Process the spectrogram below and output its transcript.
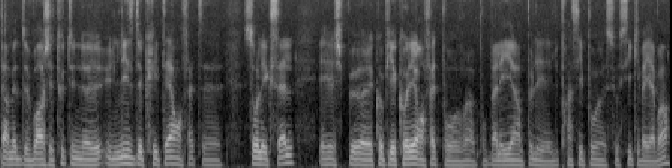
permettre de voir, j'ai toute une, liste de critères en fait euh, sur l'Excel et je peux copier-coller en fait pour, balayer un peu les, principaux soucis qu'il va y avoir.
